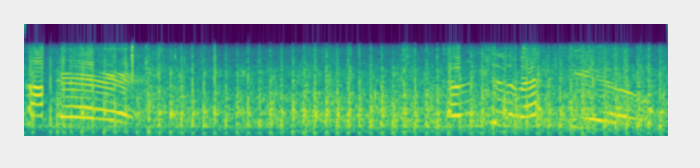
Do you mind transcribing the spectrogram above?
helicopter! Coming to the rescue!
